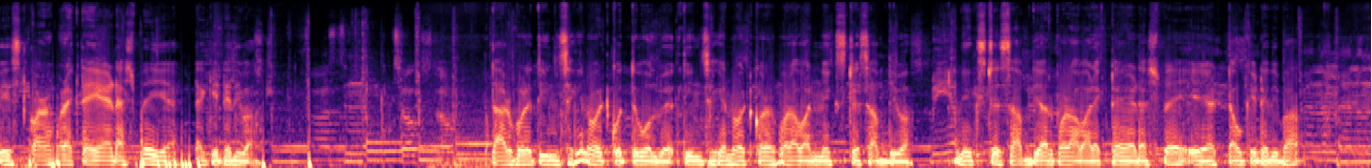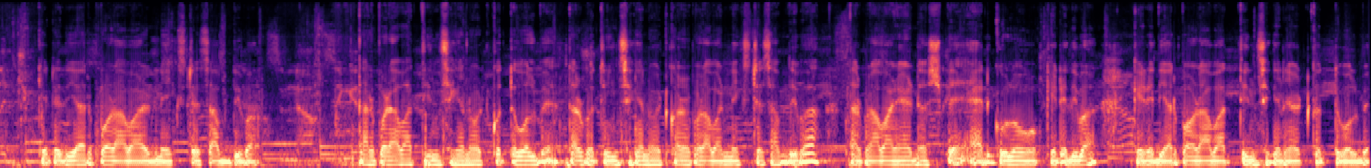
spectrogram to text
পেস্ট করার পর একটা অ্যাড আসবে, এই অ্যাডটা কেটে দিবা। তারপরে তিন সেকেন্ড ওয়েট করতে বলবে। তিন সেকেন্ড ওয়েট করার পর আবার নেক্সটে সাব দিবা। নেক্সটে সাব দেওয়ার পর আবার একটা অ্যাড আসবে, এই অ্যাডটাও কেটে দিবা। কেটে দেওয়ার পর আবার নেক্সটে সাব দিবা। তারপর আবার তিন সেকেন্ড ওয়েট করতে বলবে, তারপর তিন সেকেন্ড ওয়েট করার পর আবার নেক্সটে সাব দিবা। তারপর আবার অ্যাড আসবে অ্যাডগুলো কেটে দিবা। কেটে দেওয়ার পর আবার তিন সেকেন্ড ওয়েট করতে বলবে।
